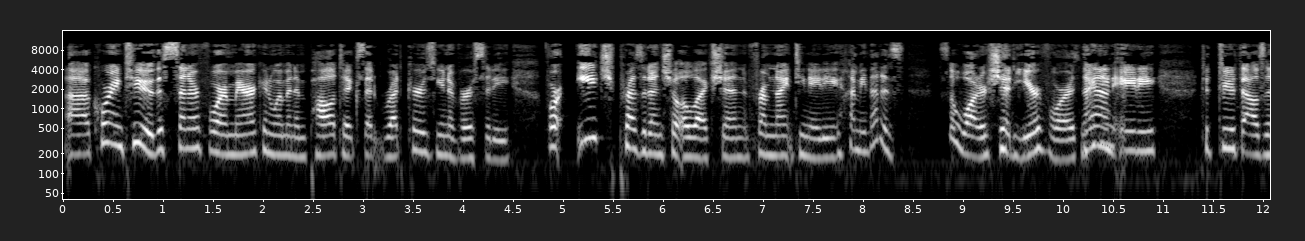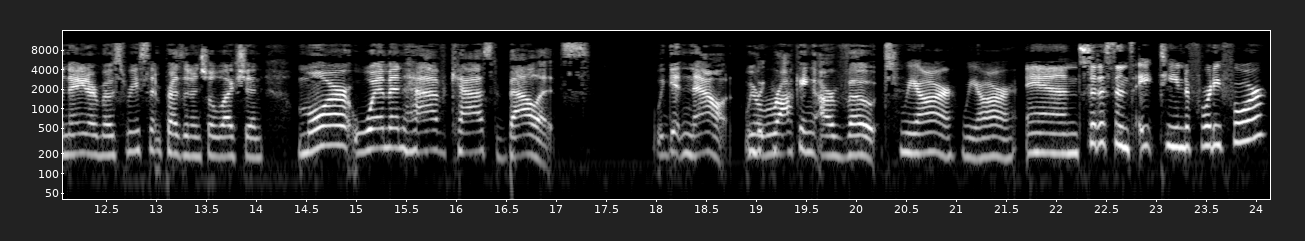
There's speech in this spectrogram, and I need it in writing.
Uh, according to the Center for American Women in Politics at Rutgers University, for each presidential election from 1980, I mean, that is, it's a watershed year for us. 1980 to 2008, our most recent presidential election, more women have cast ballots. We're getting out. We're we, rocking our vote. We are. We are. And citizens 18 to 44,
